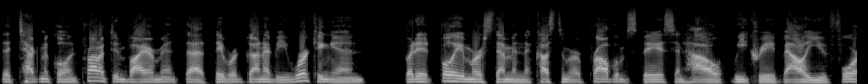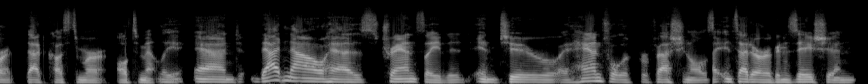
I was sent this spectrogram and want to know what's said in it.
the technical and product environment that they were going to be working in, but it fully immersed them in the customer problem space and how we create value for that customer ultimately. And that now has translated into a handful of professionals inside our organization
